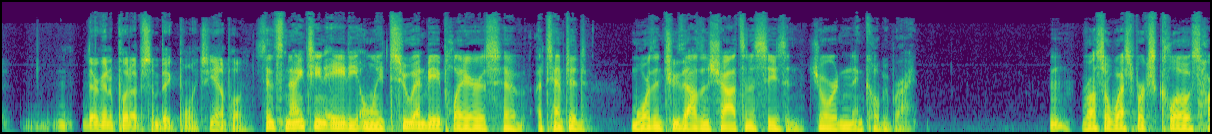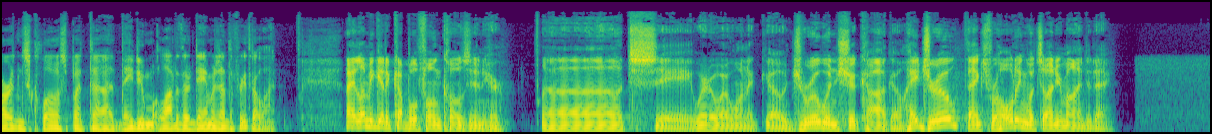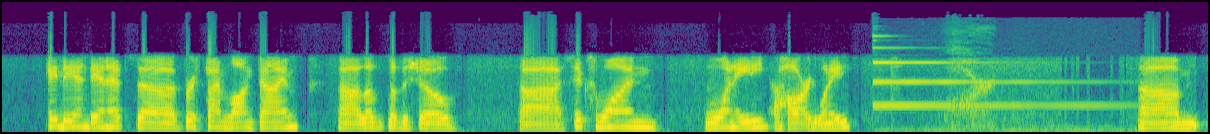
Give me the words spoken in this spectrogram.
they're gonna put up some big points. Yeah, Paul. Since 1980, only two NBA players have attempted more than 2,000 shots in a season: Jordan and Kobe Bryant. Hmm. Russell Westbrook's close, Harden's close, but uh, they do a lot of their damage at the free throw line. All right, let me get a couple of phone calls in here. Uh, let's see. Where do I want to go? Drew in Chicago. Hey, Drew. Thanks for holding. What's on your mind today? Hey, Dan. Dan, it's uh, first time, long time. Uh, love love the show. Uh, six one, one eighty, a hard one eighty. Hard. Um,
